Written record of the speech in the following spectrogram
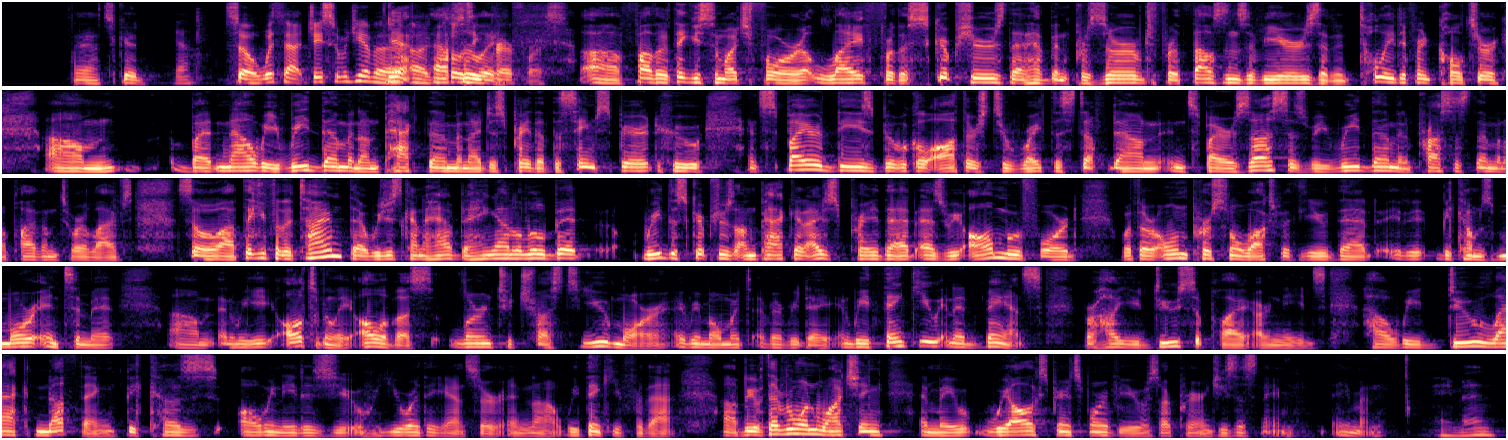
Yeah, it's good. Yeah. So with that, Jason, would you have a, Yeah, a closing absolutely. prayer for us? Uh, Father, thank you so much for life, for the scriptures that have been preserved for thousands of years in a totally different culture. Um, but now we read them and unpack them. And I just pray that the same spirit who inspired these biblical authors to write this stuff down inspires us as we read them and process them and apply them to our lives. So uh, thank you for the time that we just kind of have to hang out a little bit, read the scriptures, unpack it. I just pray that as we all move forward with our own personal walks with you, that it, becomes more intimate. Um, and we ultimately, all of us, learn to trust you more every moment of every day. And we thank you in advance for how you do supply our needs, how we do lack nothing because all we need is you. You are the answer. And uh, we thank you for that. Uh, be with everyone watching, and may we all experience more of you is our prayer in Jesus' name. Amen. Amen.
